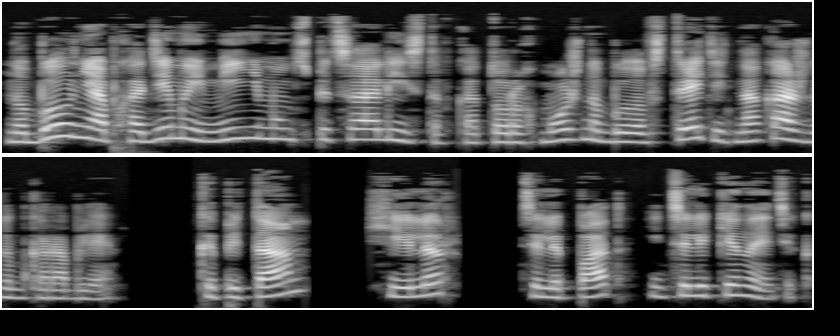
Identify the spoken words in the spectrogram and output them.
но был необходимый минимум специалистов, которых можно было встретить на каждом корабле. Капитан, хиллер, телепат и телекинетик.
